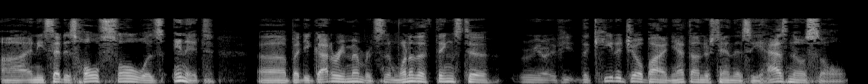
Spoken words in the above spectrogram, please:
uh, and he said his whole soul was in it. Uh, but you got to remember, it's one of the things to you know, if you, the key to Joe Biden, you have to understand this: he has no soul.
